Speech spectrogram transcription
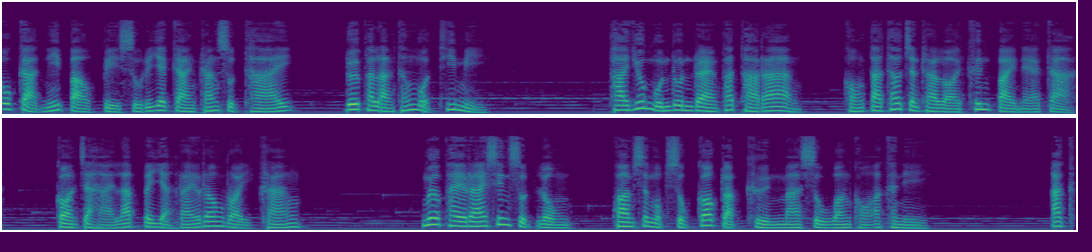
โอกาสนี้เป่าปีสุริยการครั้งสุดท้าย ด้วยพลังทั้งหมดที่มี พายุหมุนรุนแรงพัดพาร่าง ของตาเท่าจันทราลอยขึ้นไปในอากาศ ก่อนจะหายลับไปอย่างไร้ร่องรอยอีกครั้ง เมื่อภัยร้ายสิ้นสุดลง ความสงบสุขก็กลับคืนมาสู่วังของอัคนีอัค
